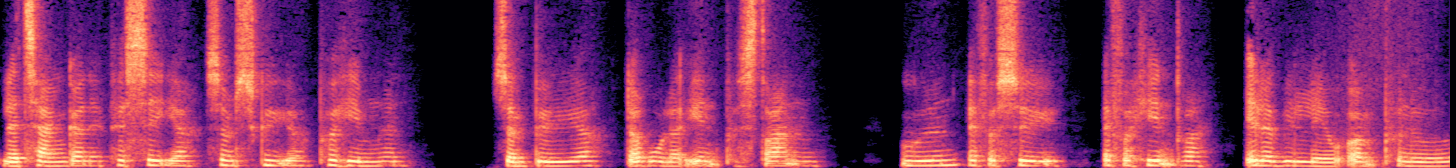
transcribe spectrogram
Lad tankerne passere som skyer på himlen, som bølger, der ruller ind på stranden, uden at forsøge at forhindre eller ville lave om på noget.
